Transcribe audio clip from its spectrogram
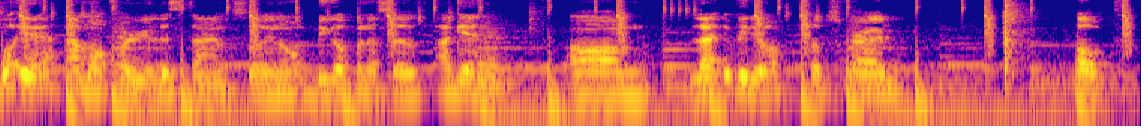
But yeah, I'm out for real this time. So you know, big up on yourself again. Um, like the video, subscribe, out.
